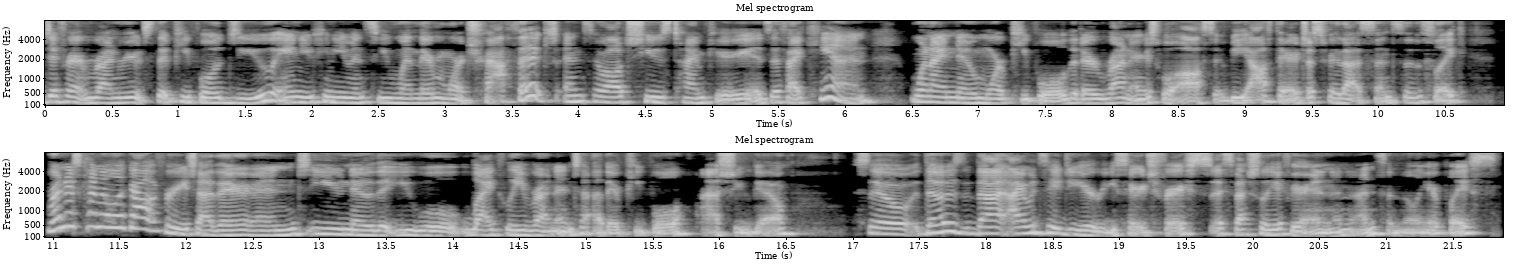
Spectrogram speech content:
different run routes that people do, and you can even see when they're more trafficked. And so I'll choose time periods if I can when I know more people that are runners will also be out there just for that sense of like, runners kind of look out for each other, and you know that you will likely run into other people as you go. So those that I would say do your research first, especially if you're in an unfamiliar place.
